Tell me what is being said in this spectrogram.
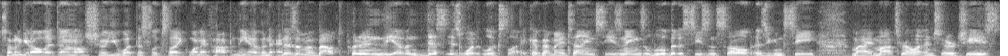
So I'm going to get all that done. I'll show you what this looks like when I pop it in the oven. And as I'm about to put it in the oven, this is what it looks like. I've got my Italian seasonings, a little bit of seasoned salt, as you can see, my mozzarella and cheddar cheese.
